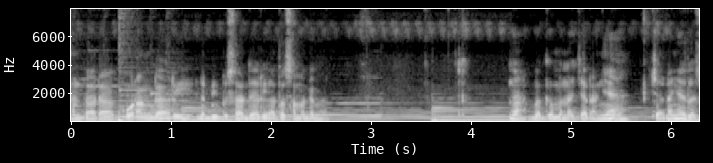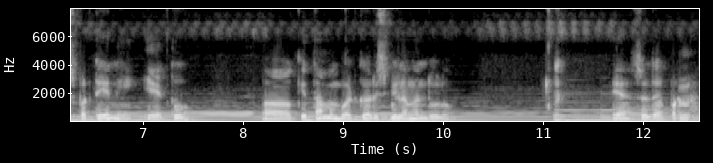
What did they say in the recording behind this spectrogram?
Antara kurang dari lebih besar dari atau sama dengan? Nah bagaimana caranya? Caranya adalah seperti ini yaitu uh, kita membuat garis bilangan dulu. Ya sudah pernah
